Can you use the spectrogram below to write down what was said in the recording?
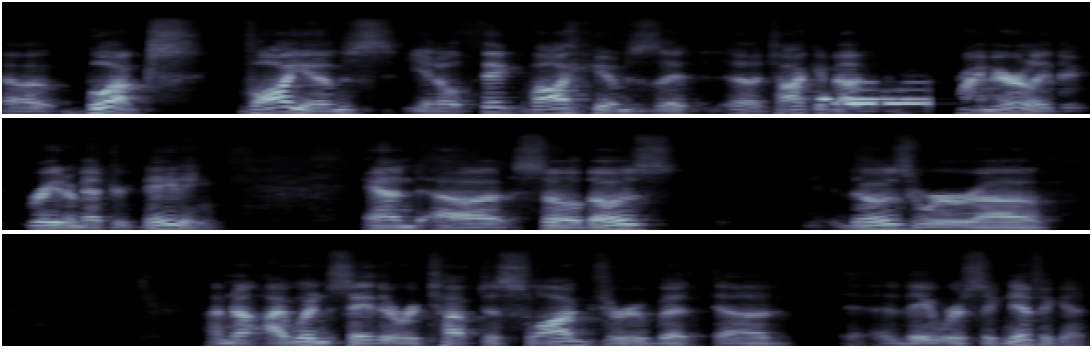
uh, books, volumes, you know, thick volumes that uh, talk about primarily the radiometric dating. And uh, so those, those were, uh, I'm not, I wouldn't say they were tough to slog through, but uh, they were significant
